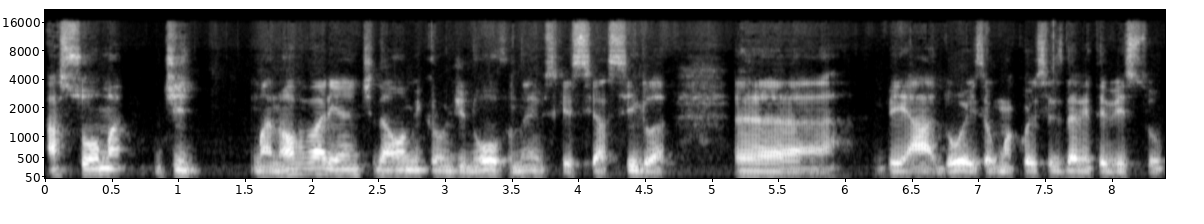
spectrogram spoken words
a soma de uma nova variante da Omicron de novo, né, esqueci a sigla uh, eh, BA2, alguma coisa vocês devem ter visto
